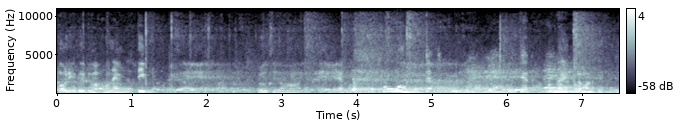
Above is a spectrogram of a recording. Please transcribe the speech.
ဟုတ်လေဒီမှာဖုန်းနဲ့မသိဘူးလားဘူးစီတော့ဟာအဲ့ဟောဖုန်းကမတက်ဘူးနော်မတက်ဘူးဘယ်နိုင်တော့မတက်ဘူးဘယ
